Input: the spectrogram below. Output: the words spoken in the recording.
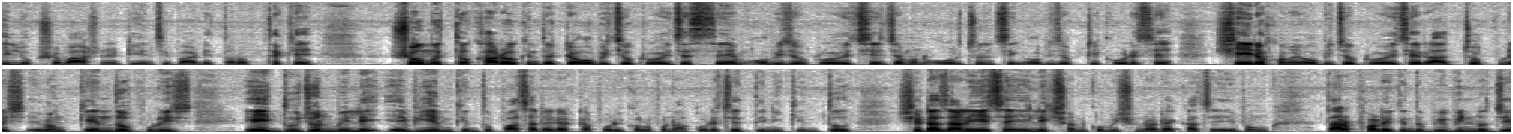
এই লোকসভা আসনে টিএমসি পার্টির তরফ থেকে। সৌমিত্র খারও কিন্তু একটা অভিযোগ রয়েছে সেম অভিযোগ রয়েছে যেমন অর্জুন সিং অভিযোগটি করেছে। সেই রকমের অভিযোগ রয়েছে রাজ্য পুলিশ এবং কেন্দ্র পুলিশ এই দুজন মিলে এভিএম কিন্তু পাচারের একটা পরিকল্পনা করেছে। তিনি কিন্তু সেটা জানিয়েছে ইলেকশন কমিশনারের কাছে এবং তার ফলে কিন্তু বিভিন্ন যে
